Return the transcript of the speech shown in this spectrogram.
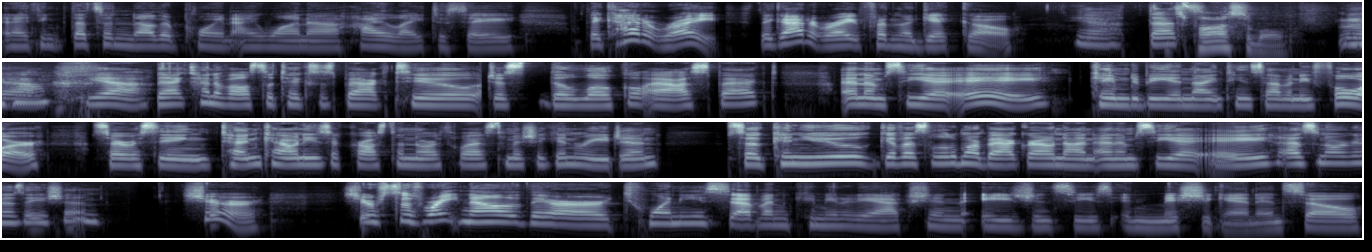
And I think that's another point I want to highlight to say they got it right. They got it right from the get go. Yeah, that's it's possible. Yeah, mm-hmm. yeah. That kind of also takes us back to just the local aspect. NMCAA came to be in 1974, servicing 10 counties across the Northwest Michigan region. So, can you give us a little more background on NMCAA as an organization? Sure. Sure. So, right now, there are 27 community action agencies in Michigan. And so,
